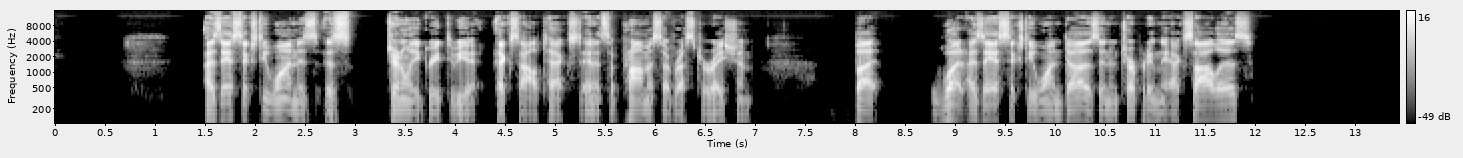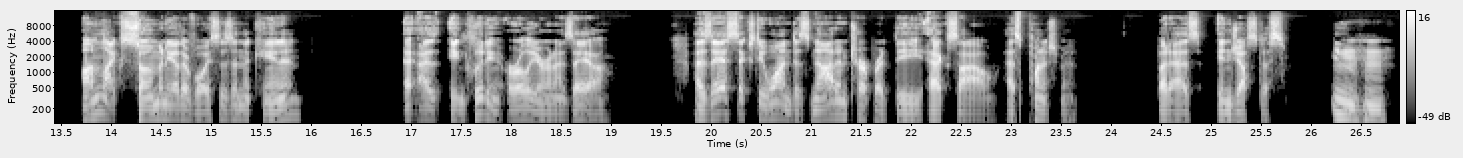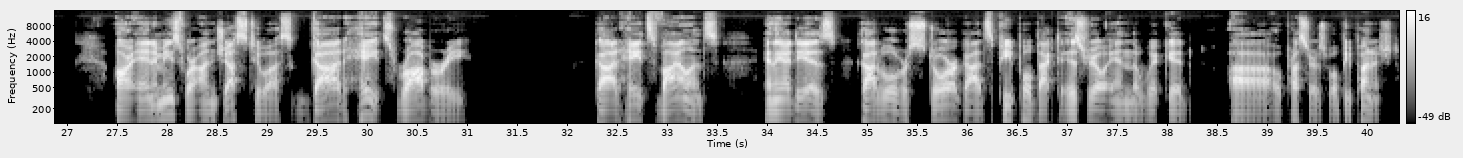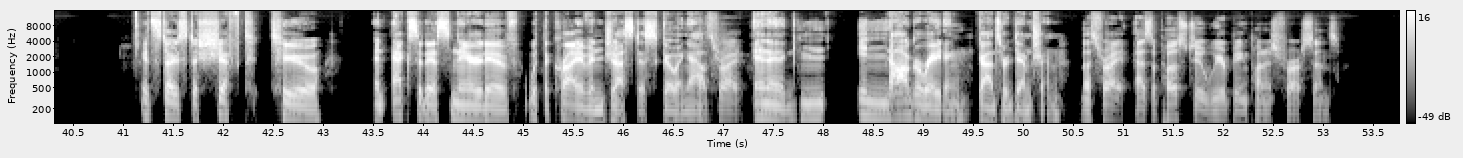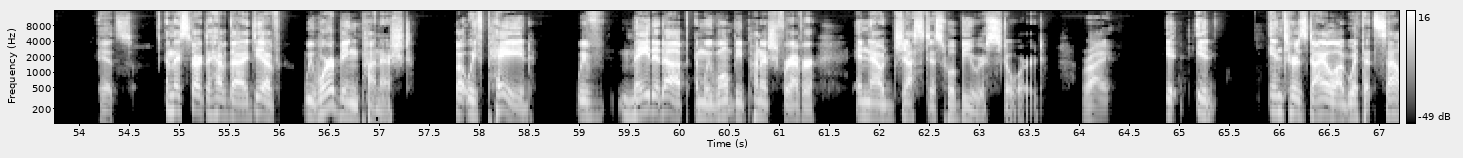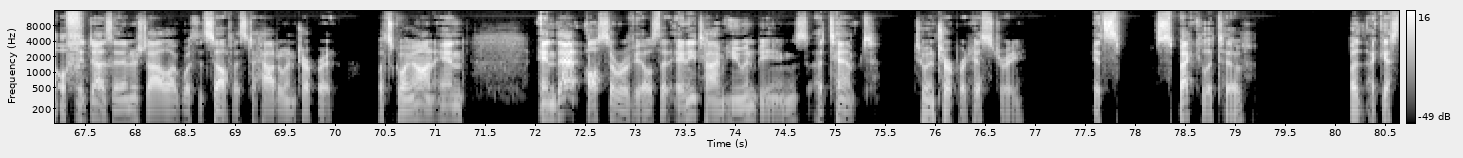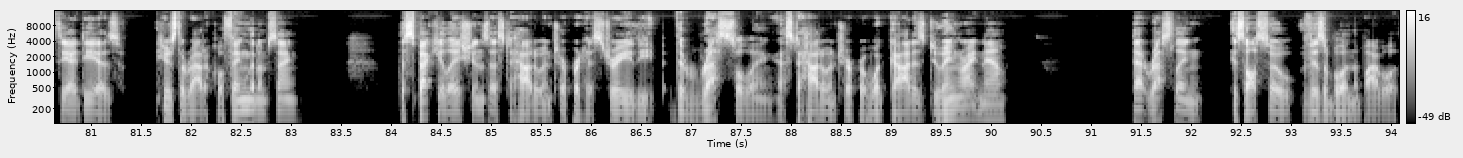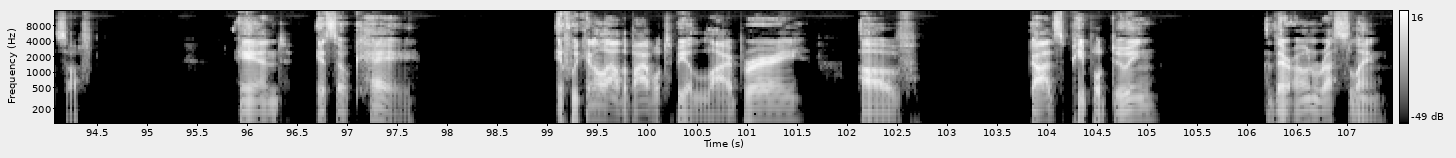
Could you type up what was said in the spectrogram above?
Isaiah 61 is is generally agreed to be an exile text, and it's a promise of restoration. But what Isaiah 61 does in interpreting the exile is, unlike so many other voices in the canon, as- including earlier in Isaiah, Isaiah 61 does not interpret the exile as punishment, but as injustice. Mm-hmm. Our enemies were unjust to us. God hates robbery. God hates violence. And the idea is God will restore God's people back to Israel, and the wicked uh, oppressors will be punished. It starts to shift to an Exodus narrative with the cry of injustice going out That's right. and ign- inaugurating God's redemption. That's right. As opposed to we're being punished for our sins. It's And they start to have the idea of we were being punished, but we've paid, we've made it up, and we won't be punished forever. And now justice will be restored. right. It it enters dialogue with itself. It does. It enters dialogue with itself as to how to interpret what's going on. And and that also reveals that anytime human beings attempt to interpret history, it's speculative. But I guess the idea is here's the radical thing that I'm saying. The speculations as to how to interpret history, the the wrestling as to how to interpret what God is doing right now, that wrestling is also visible in the Bible itself. And it's okay if we can allow the Bible to be a library of God's people doing their own wrestling,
